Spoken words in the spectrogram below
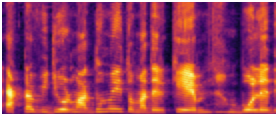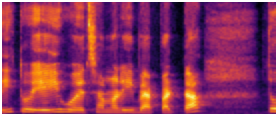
একটা ভিডিওর মাধ্যমেই তোমাদেরকে বলে দিই। তো এই হয়েছে আমার এই ব্যাপারটা। তো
